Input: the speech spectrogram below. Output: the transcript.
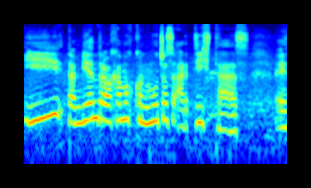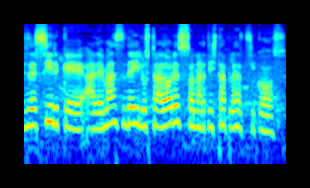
Y también trabajamos con muchos artistas, es decir, que además de ilustradores son artistas plásticos.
